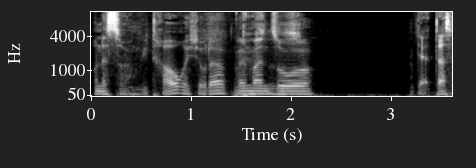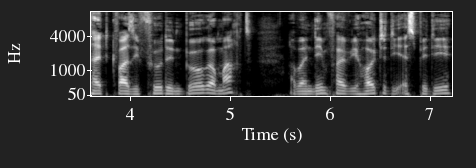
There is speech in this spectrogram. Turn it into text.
Und das ist doch irgendwie traurig, oder? Wenn man so das halt quasi für den Bürger macht, aber in dem Fall wie heute die SPD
